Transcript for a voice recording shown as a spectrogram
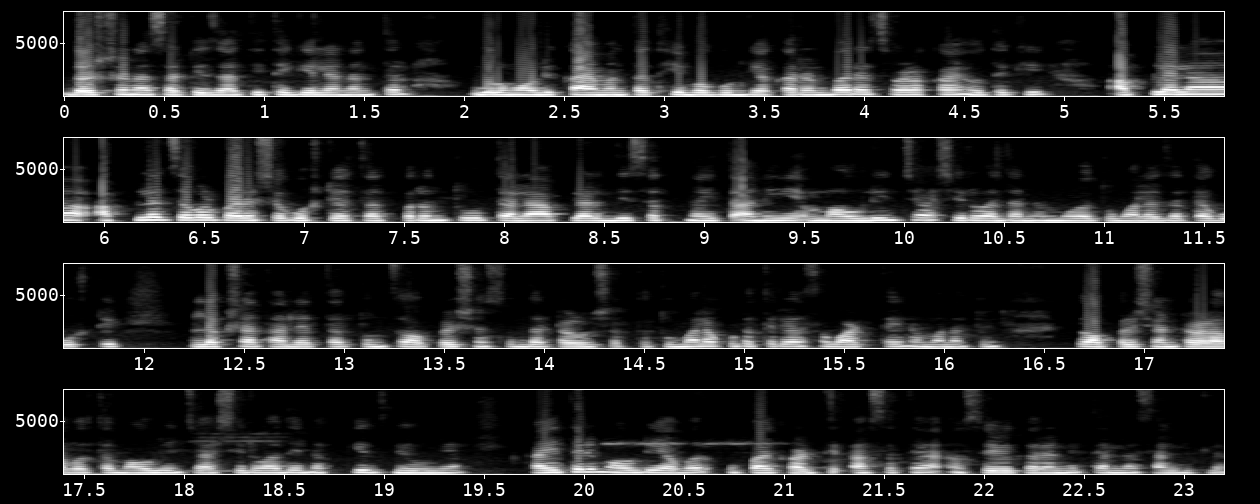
दर्शनासाठी जा. तिथे गेल्यानंतर गुरुमाऊली काय म्हणतात हे बघून घ्या. कारण बऱ्याच वेळा काय होते की आपल्याला आपल्या जवळ बऱ्याचशा गोष्टी असतात परंतु त्याला आपल्याला दिसत नाहीत आणि माऊलींच्या आशीर्वादामुळे तुम्हाला जर त्या गोष्टी लक्षात आल्या तर तुमचं ऑपरेशन सुद्धा टळू शकतं. तुम्हाला कुठंतरी असं वाटतंय ना मनातून की ऑपरेशन टळावं? तर माऊलींचे आशीर्वाद नक्कीच घेऊन या. काहीतरी माऊली यावर उपाय काढतील असं त्या सेविकारांनी त्यांना सांगितलं.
